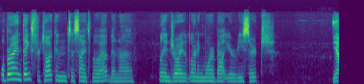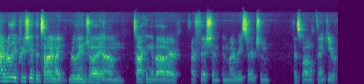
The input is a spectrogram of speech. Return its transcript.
Well, Brian, thanks for talking to Science Moab, and uh, really enjoy learning more about your research. Yeah, I really appreciate the time. I really enjoy um, talking about our our fish and, and my research, and as well. Thank you.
